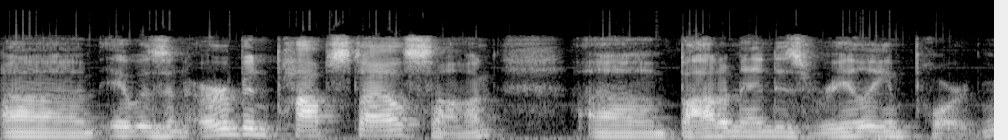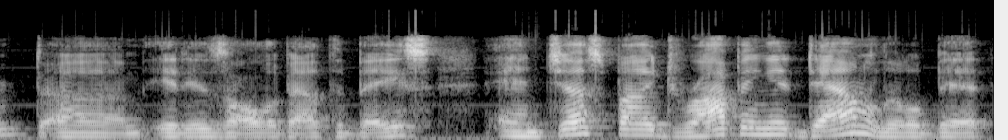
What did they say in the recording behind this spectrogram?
Um, it was an urban pop style song. Um, bottom end is really important. Um, it is all about the bass. And just by dropping it down a little bit,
